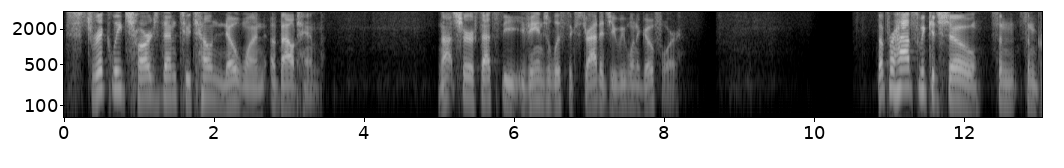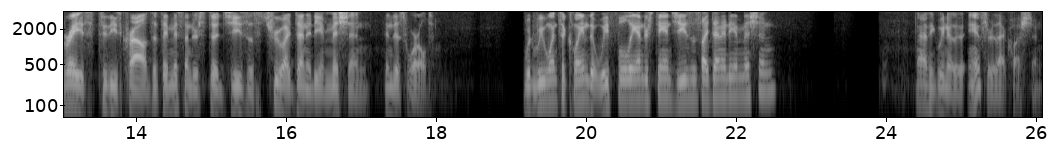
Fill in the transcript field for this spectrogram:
strictly charged them to tell no one about him. Not sure if that's the evangelistic strategy we want to go for. But perhaps we could show some, some grace to these crowds if they misunderstood Jesus' true identity and mission in this world. Would we want to claim that we fully understand Jesus' identity and mission? I think we know the answer to that question.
